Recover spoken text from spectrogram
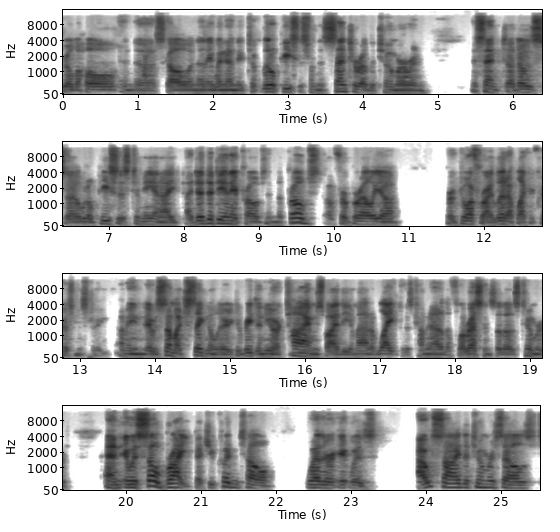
drilled a hole in the skull, and then they went in and they took little pieces from the center of the tumor and sent those little pieces to me. And I, I did the DNA probes, and the probes for Borrelia burgdorferi lit up like a Christmas tree. I mean, there was so much signal there. You could read the New York Times by the amount of light that was coming out of the fluorescence of those tumors. And it was so bright that you couldn't tell whether it was outside the tumor cells,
